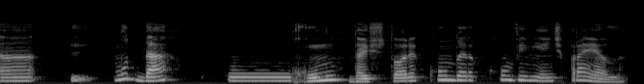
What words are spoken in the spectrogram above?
uh, mudar o rumo da história quando era conveniente para ela.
